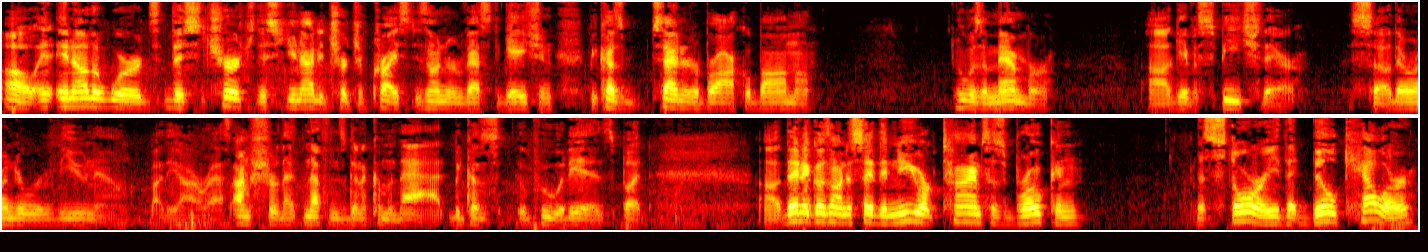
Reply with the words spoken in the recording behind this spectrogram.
Oh, in, in, other words, this church, this United Church of Christ, is under investigation because Senator Barack Obama, who was a member, uh, gave a speech there. So they're under review now by the IRS. I'm sure that nothing's going to come of that because of who it is. But uh, then it goes on to say the New York Times has broken the story that Bill Keller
